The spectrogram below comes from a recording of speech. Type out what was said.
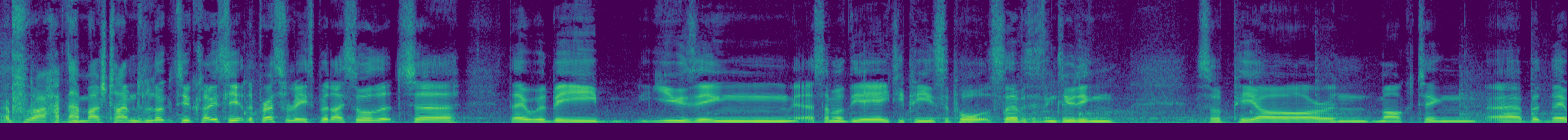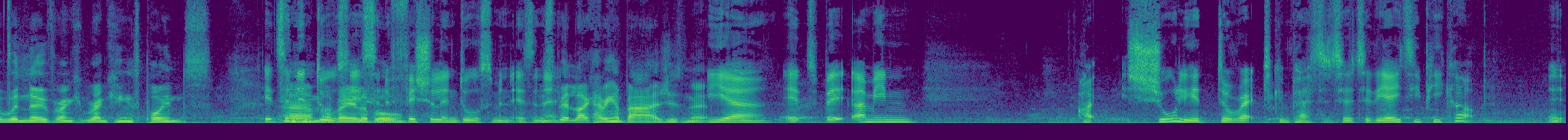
I haven't had much time to look too closely at the press release, but I saw that uh, they would be using uh, some of the ATP support services, including sort of PR and marketing, uh, but there were no rank- rankings points. It's an um, endorsement. It's an official endorsement, isn't it? It's a bit like having a badge, isn't it? Yeah, it's bit. I mean, I, surely a direct competitor to the ATP Cup. It,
